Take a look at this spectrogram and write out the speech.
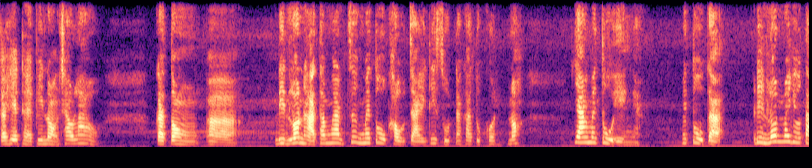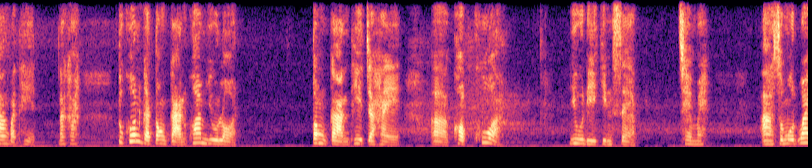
ก็เฮ็ดให้พี่น้องชาวลาก็ต้องอดิ้นรนหาทำงาน ซึ่งแม่ตู้เข้าใจที่สุดนะคะ ทุกคนเนาะย่างแม่ตู้เองเนี่ยแม่ตู้ก็ดิ้นรนมาอยู่ต่างประเทศนะคะ ทุกคนก็ต้องการความอยู่รอด ต้องการที่จะให้เอ่อครอบครัวอยู่ดีกินแสบใช่ไหมอ่าสมมติว่า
